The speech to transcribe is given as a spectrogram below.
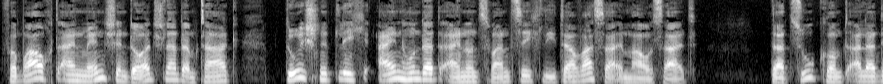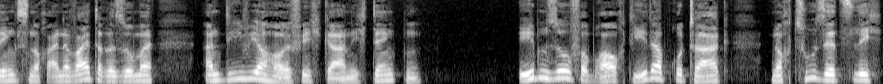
verbraucht ein Mensch in Deutschland am Tag durchschnittlich 121 Liter Wasser im Haushalt. Dazu kommt allerdings noch eine weitere Summe, an die wir häufig gar nicht denken. Ebenso verbraucht jeder pro Tag noch zusätzlich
